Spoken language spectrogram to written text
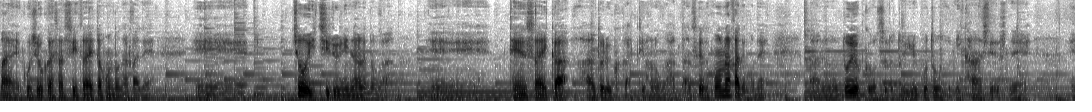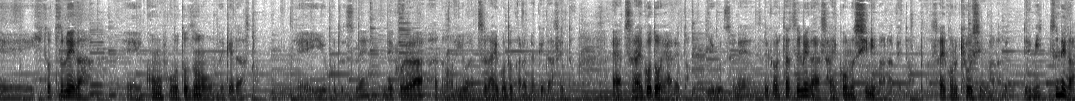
前ご紹介させていただいた本の中で、えー、超一流になるのは、えー、天才か努力かっていうのがあったんですけどこの中でもねあの努力をするということに関してですね、えー、1つ目が、えー、コンフォートゾーンを抜け出すと、えー、いうことですね。でこれはあの要は辛いことから抜け出せといや辛いことをやれということですよね。それから2つ目が最高の死に学べと最高の教師に学べで3つ目が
